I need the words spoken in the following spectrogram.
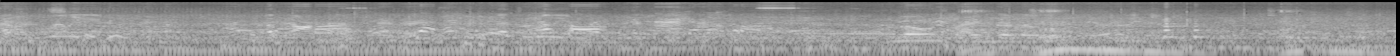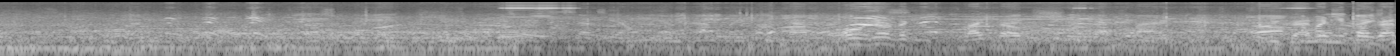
That's really obnoxious. That's really obnoxious. Lone by Willow. Says you only have Adelaide to have the Oh no, the light belt. shit and flag. Um, you Oh, grab come on, it? you guys, do a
